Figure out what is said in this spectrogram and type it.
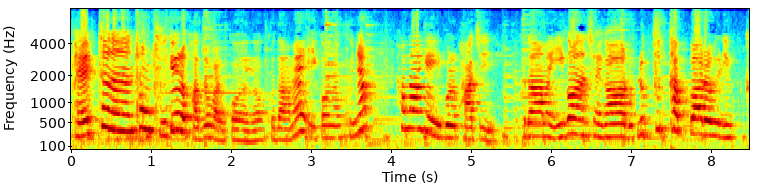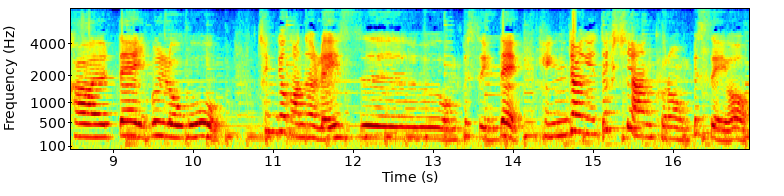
벨트는 총 두 개를 가져갈 거예요. 그 다음에 이거는 그냥 편하게 입을 바지 그 다음에 이거는 제가 루프탑 바를 갈 때 입으려고 챙겨가는 레이스 원피스인데 굉장히 섹시한 그런 원피스예요.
